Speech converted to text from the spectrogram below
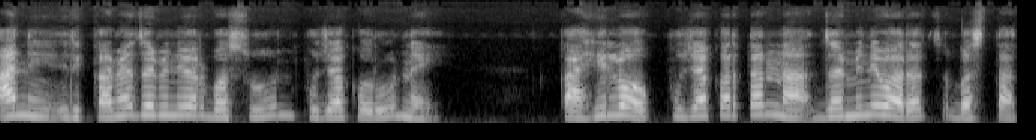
आणि रिकाम्या जमिनीवर बसून पूजा करू नये. काही लोक पूजा करताना जमिनीवरच बसतात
